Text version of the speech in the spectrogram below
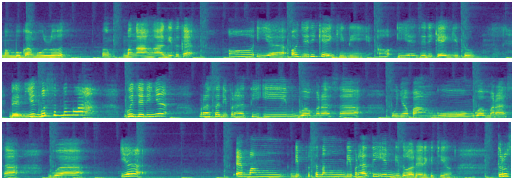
membuka mulut menganga gitu kayak oh iya. Oh jadi kayak gini. Oh iya jadi kayak gitu. Dan ya gue seneng lah. Gue jadinya merasa diperhatiin gue merasa punya panggung gue merasa gue ya emang di, seneng diperhatiin gitu loh dari kecil. Terus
